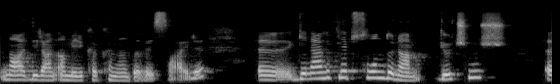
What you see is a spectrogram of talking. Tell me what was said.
nadiren Amerika, Kanada vesaire. Genellikle hep son dönem göçmüş e,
